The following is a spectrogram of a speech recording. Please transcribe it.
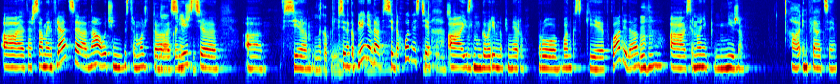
а, та же самая инфляция, она очень быстро может а, да, съесть все накопления, все накопления да. да, все доходности. доходности. А если угу. мы говорим, например, про банковские вклады, да, угу. а, все равно они ниже а, инфляции.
